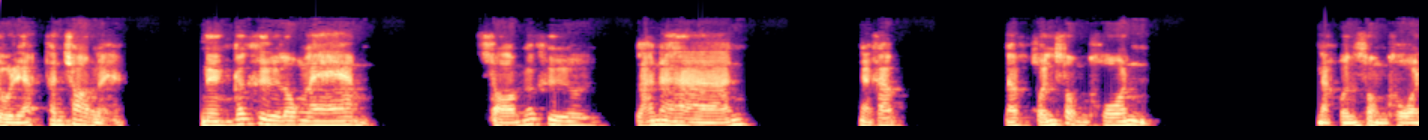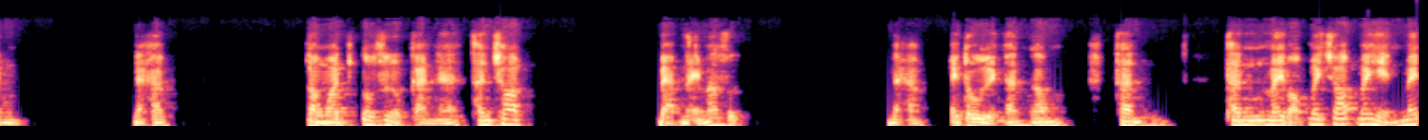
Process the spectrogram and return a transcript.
ดูเนี่ยท่านชอบอะไรหนึ่งก็คือโรงแรมสองก็คือร้านอาหารนะครับ แล้วขนส่งคนนะขนส่งคนนะครับลองมาร่วมสนุกกันนะท่านชอบแบบไหนมากสุด นะครับไอ้ตัวอื่นท่านก็ท่านท่านไม่บอกไม่ชอบไม่เห็นไม่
